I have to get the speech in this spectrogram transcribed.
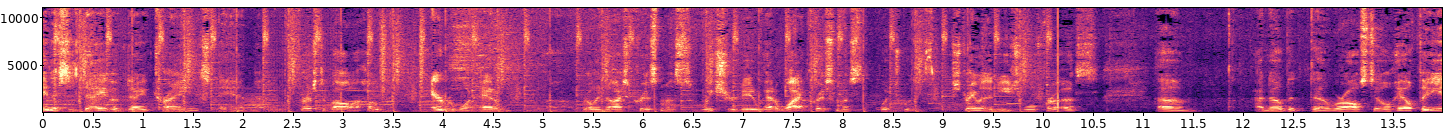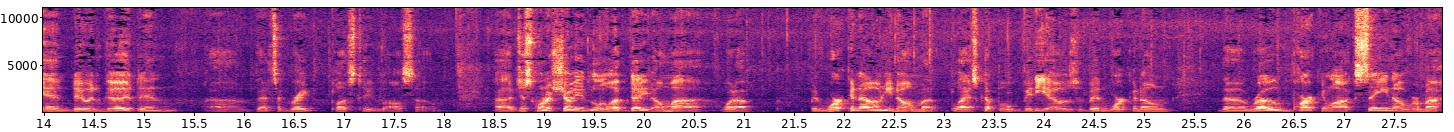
Hey, this is Dave of Dave Trains, and uh, first of all, I hope everyone had a uh, really nice Christmas. We sure did. We had a white Christmas, which was extremely unusual for us. Um, I know that uh, we're all still healthy and doing good, and uh, that's a great plus too. Also, I just want to show you a little update on my what I've been working on. You know, my last couple videos have been working on the road and parking lot scene over my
